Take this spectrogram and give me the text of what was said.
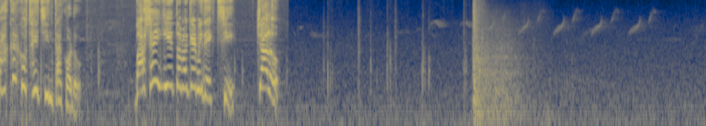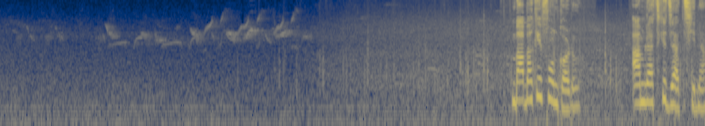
টাকার কথাই চিন্তা করো। বাসায় গিয়ে তোমাকে আমি দেখছি। চলো। বাবাকে ফোন করো। আমরা আজকে যাচ্ছি না।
